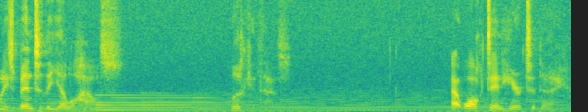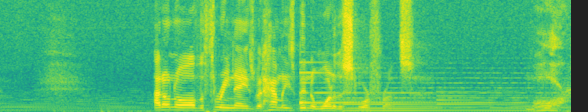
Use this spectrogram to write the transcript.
Many's been to the yellow house? Look at this. That walked in here today. I don't know all the three names, but how many's been to one of the storefronts? More.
